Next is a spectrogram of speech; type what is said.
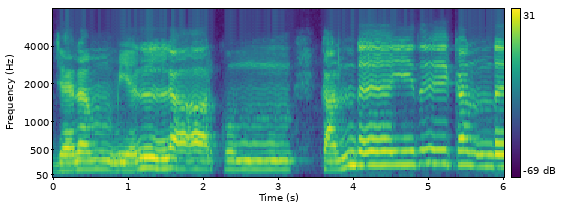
ജനം എല്ലാവർക്കും കണ്ട് ഇത് കണ്ട്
